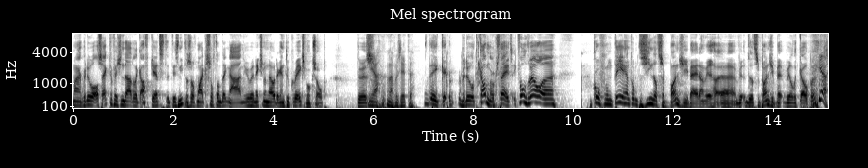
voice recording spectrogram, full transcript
Maar ik bedoel, als Activision dadelijk afketst, het is niet alsof Microsoft dan denkt, nou, nu hebben we niks meer nodig en toeken we Xbox op. Dus Ja, laat maar zitten. ik bedoel, het kan nog steeds. Ik vond het wel eh, confronterend om te zien dat ze Bungie bij dan weer, eh, dat ze Bungie wilden kopen. Ja.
